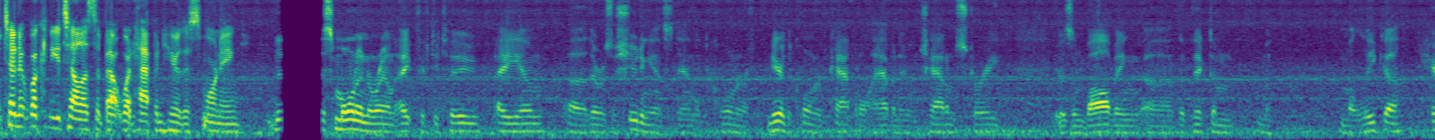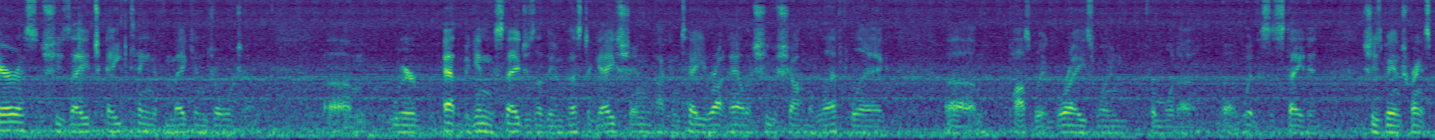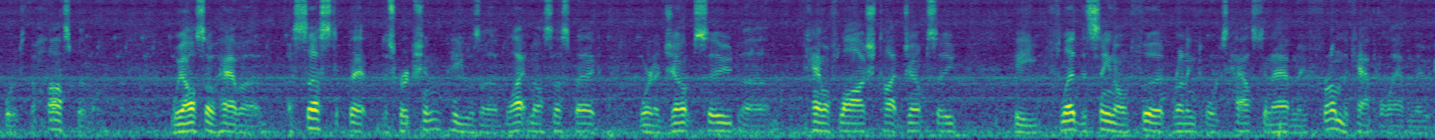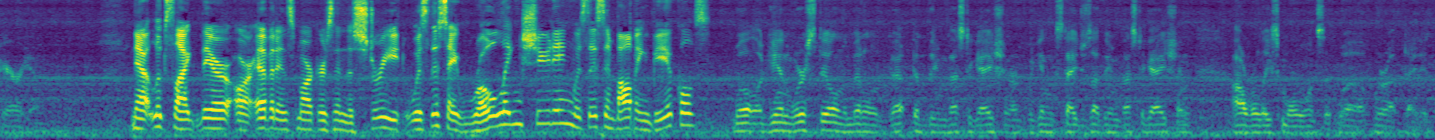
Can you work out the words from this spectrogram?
Lieutenant, what can you tell us about what happened here this morning? This morning around 8:52 a.m., uh, there was a shooting incident at the corner of, near the corner of Capitol Avenue and Chatham Street. It was involving uh, the victim Ma- Malika Harris. She's age 18 of Macon, Georgia. Um, we're at the beginning stages of the investigation. I can tell you right now that she was shot in the left leg, um, possibly a graze wound, from what a, a witness has stated. She's being transported to the hospital. We also have a, a suspect description. He was a black male suspect wearing a jumpsuit, um, camouflage type jumpsuit. He fled the scene on foot, running towards Houston Avenue from the Capitol Avenue area. Now, it looks like there are evidence markers in the street. Was this a rolling shooting? Was this involving vehicles? Well, again, we're still in the middle of the, of the investigation or the beginning stages of the investigation. I'll release more once it, uh, we're updated.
